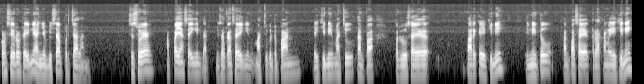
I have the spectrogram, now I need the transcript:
kursi roda ini hanya bisa berjalan sesuai apa yang saya inginkan. Misalkan saya ingin maju ke depan, kayak gini maju tanpa perlu saya tarik kayak gini. Ini tuh tanpa saya gerakan kayak gini,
